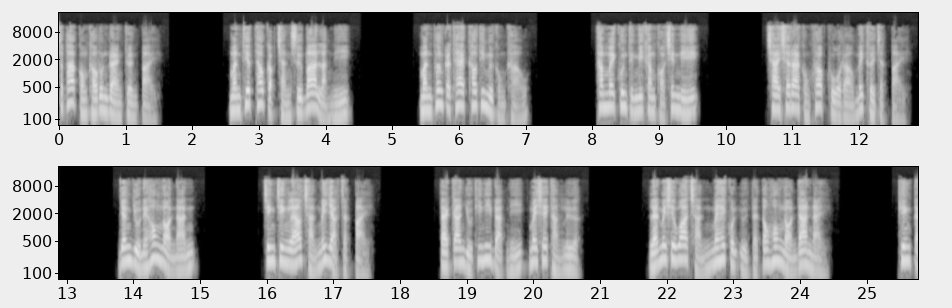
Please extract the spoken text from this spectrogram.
สภาพของเขารุนแรงเกินไป มันเทียบเท่ากับฉันซื้อบ้านหลังนี้ มันเพิ่งกระแทกเข้าที่มือของเขาทำไมคุณถึงมีคำขอเช่นนี้ ชายชราของครอบครัวเราไม่เคยจากไป ยังอยู่ในห้องนอนนั้น จริงๆ แล้วฉันไม่อยากจากไป แต่การอยู่ที่นี่แบบนี้ไม่ใช่ทางเลือก และไม่ใช่ว่าฉันไม่ให้คนอื่นแต่ต้องห้องนอนด้านใน เพียงแต่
